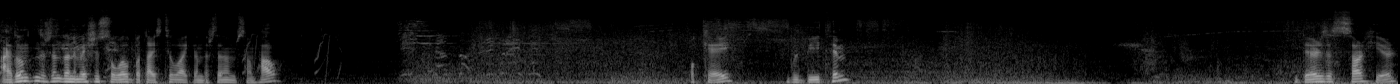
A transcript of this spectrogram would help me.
I don't understand the animation so well, but I still like understand them somehow. Okay, we beat him. There's a star here.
